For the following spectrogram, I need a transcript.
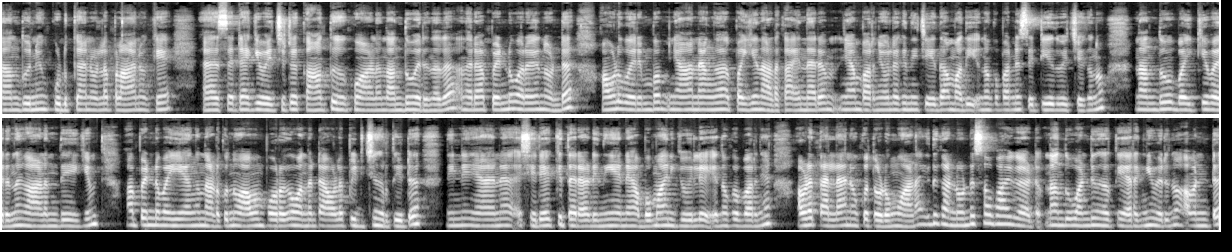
നന്ദുവിനും കൊടുക്കാനുള്ള പ്ലാനൊക്കെ സെറ്റാക്കി വെച്ചിട്ട് കാത്തു നിൽക്കുവാണ് നന്ദു വരുന്നത്. അന്നേരം ആ പെണ്ണ് പറയുന്നുണ്ട്. അവൾ വരുമ്പം ഞാൻ അങ്ങ് പയ്യെ നടക്കാം. അന്നേരം ഞാൻ പറഞ്ഞ പോലെയൊക്കെ നീ ചെയ്താൽ മതി എന്നൊക്കെ പറഞ്ഞ് സെറ്റ് ചെയ്ത് വെച്ചേക്കുന്നു. നന്ദു ബൈക്ക് വരുന്ന കാണുമ്പോഴേക്കും ആ പെണ്ണ് പയ്യെ അങ്ങ് നടക്കുന്നു. അവൻ പുറകെ വന്നിട്ട് അവളെ പിടിച്ചു നിർത്തിയിട്ട് നിന്നെ ഞാൻ ശരിയാക്കി തരാടി നീ എന്നെ അപമാനിക്കൂലേ എന്നൊക്കെ പറഞ്ഞ് അവളെ തല്ലാനൊക്കെ തുടങ്ങുവാണ്. ഇത് കണ്ടുകൊണ്ട് സ്വാഭാവികമായിട്ടും നന്ദു വണ്ടി നിർത്തി ഇറങ്ങി വരുന്നു. അവനിട്ട്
